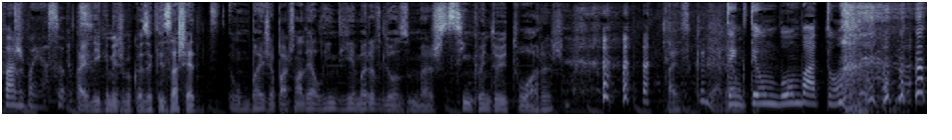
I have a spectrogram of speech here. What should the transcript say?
faz bem à saúde. Pá, eu digo a mesma coisa que disse às 7. Um beijo apaixonado é lindo e é maravilhoso, mas 58 horas. Ai, se calhar. é Tem que ter um bom batom.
